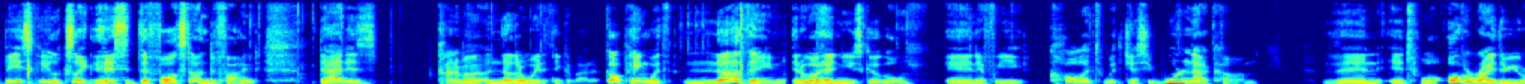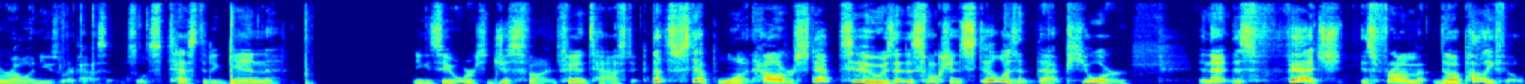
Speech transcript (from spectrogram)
basically looks like this, it defaults to undefined, that is kind of a, another way to think about it. Go ping with nothing, it'll go ahead and use Google. And if we call it with jessewarden.com, then it will override their URL and use what I pass in. So let's test it again. You can see it works just fine. Fantastic. That's step one. However, step two is that this function still isn't that pure in that this fetch is from the polyfill.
